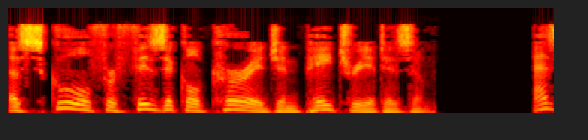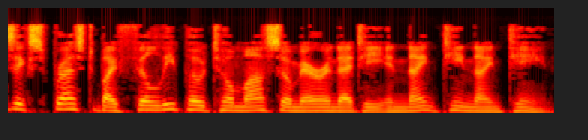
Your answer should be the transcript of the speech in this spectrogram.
a school for physical courage and patriotism. As expressed by Filippo Tommaso Marinetti in 1919.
